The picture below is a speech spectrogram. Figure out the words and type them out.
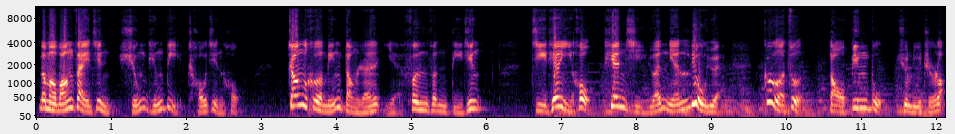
那么，王在晋、熊廷弼朝觐后，张鹤鸣等人也纷纷抵京。几天以后，天启元年六月，各自。到兵部去履职了。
